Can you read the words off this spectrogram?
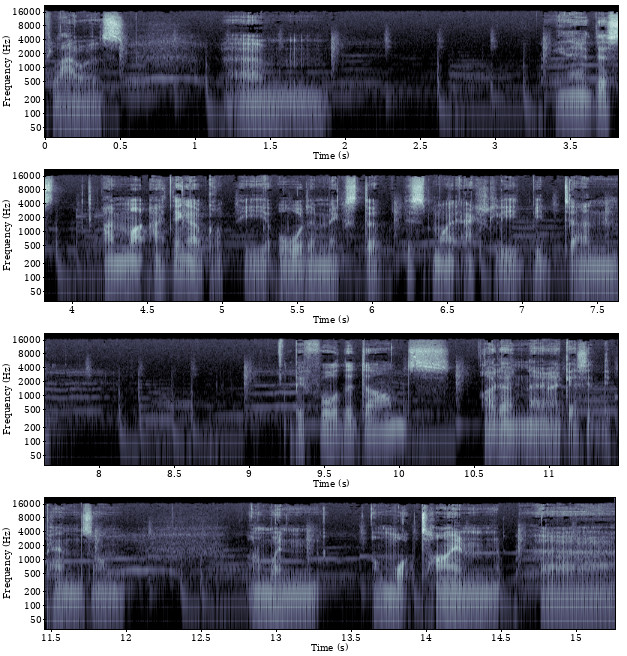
flowers. Um, you know, this I might I think I've got the order mixed up. This might actually be done before the dance. I don't know. I guess it depends on on when on what time uh,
